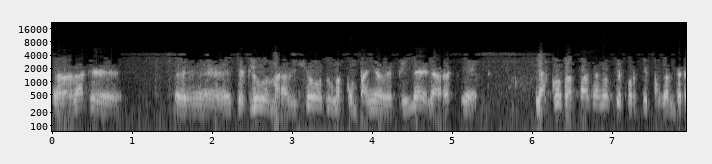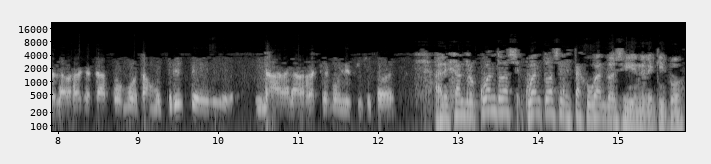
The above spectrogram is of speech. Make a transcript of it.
la verdad que eh, este club es maravilloso, unos compañeros de primera y la verdad es que las cosas pasan, no sé por qué pasan, pero la verdad que acá todo el mundo está muy triste y, nada, la verdad que es muy difícil todo. Alejandro, ¿cuánto hace, ¿cuánto hace que estás jugando así en el equipo?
